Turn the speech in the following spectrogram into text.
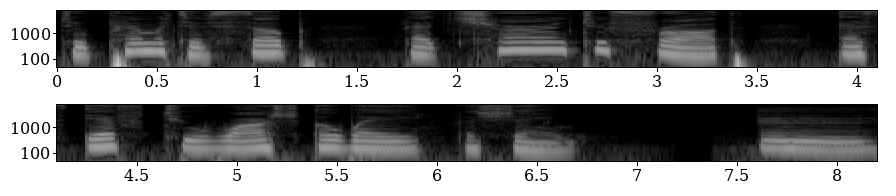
to primitive soap that churned to froth as if to wash away the shame. Mm.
